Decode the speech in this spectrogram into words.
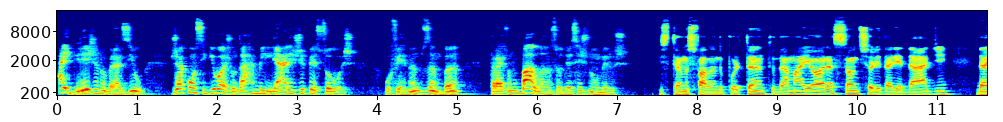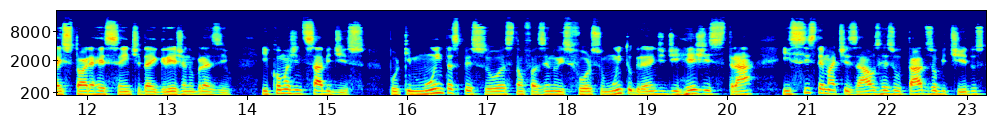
a Igreja no Brasil já conseguiu ajudar milhares de pessoas. O Fernando Zamban traz um balanço desses números. Estamos falando, portanto, da maior ação de solidariedade da história recente da Igreja no Brasil. E como a gente sabe disso? Porque muitas pessoas estão fazendo um esforço muito grande de registrar e sistematizar os resultados obtidos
